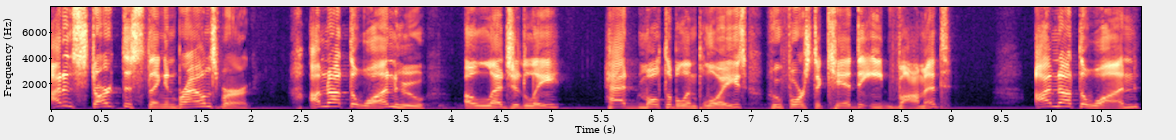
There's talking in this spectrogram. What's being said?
I didn't start this thing in Brownsburg. I'm not the one who allegedly had multiple employees who forced a kid to eat vomit. I'm not the one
